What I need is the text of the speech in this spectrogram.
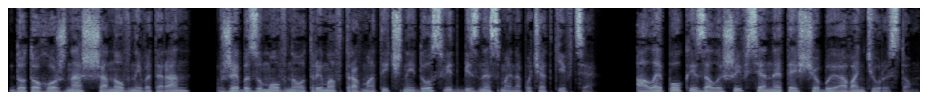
До того ж, наш шановний ветеран вже безумовно отримав травматичний досвід бізнесмена-початківця, але поки залишився не те щоби авантюристом.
